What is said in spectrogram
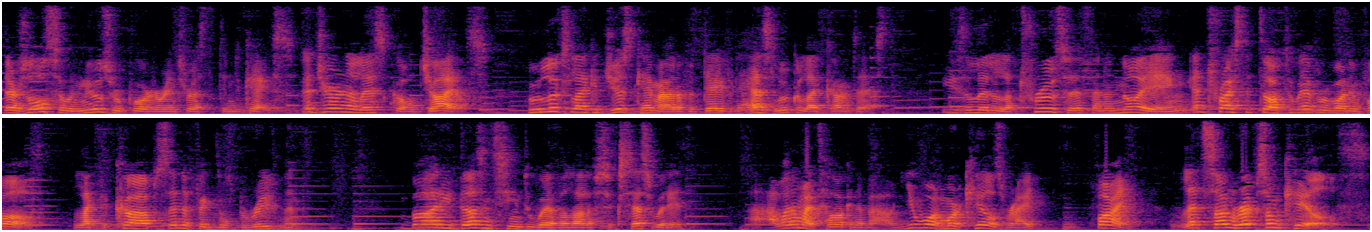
There's also a news reporter interested in the case, a journalist called Giles, who looks like he just came out of a David Hess lookalike contest. He's a little obtrusive and annoying and tries to talk to everyone involved, like the cops and the victim's bereavement. But he doesn't seem to have a lot of success with it. Ah, what am I talking about? You want more kills, right? Fine, let's unwrap some kills.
